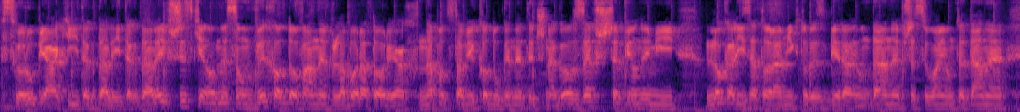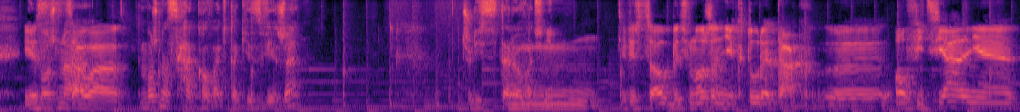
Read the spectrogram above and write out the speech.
skorupiaki i tak dalej, i tak dalej. Wszystkie one są wyhodowane w laboratoriach na podstawie kodu genetycznego ze wszczepionymi lokalizatorami, które zbierają dane, przesyłają te dane. Jest można, cała... Można zhakować takie zwierzę? Czyli sterować nim? Mm, wiesz co, być może niektóre tak. Yy, oficjalnie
